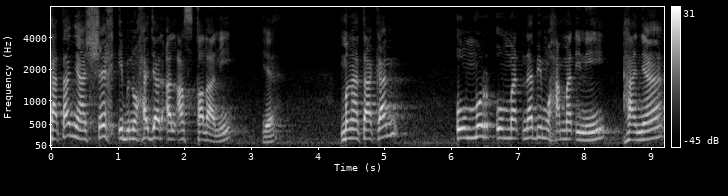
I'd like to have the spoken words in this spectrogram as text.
katanya Syekh Ibnu Hajar Al Asqalani ya mengatakan umur umat Nabi Muhammad ini hanya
